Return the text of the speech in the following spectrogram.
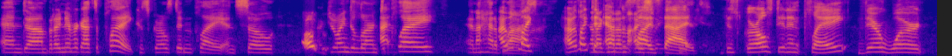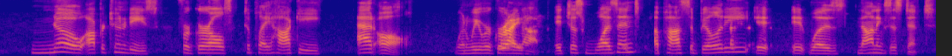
and um, but I never got to play because girls didn't play. And so Oh. I joined to learn to play, and I had a I blast. I would like I would like And to I got on the ice emphasize that kids. this girls didn't play. There were no opportunities for girls to play hockey at all when we were growing Right. up. It just wasn't a possibility. It it was non-existent.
